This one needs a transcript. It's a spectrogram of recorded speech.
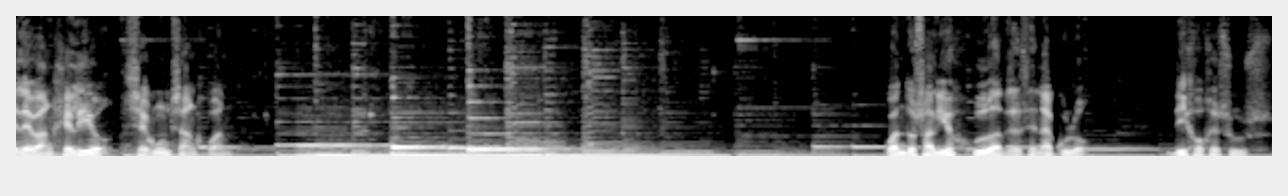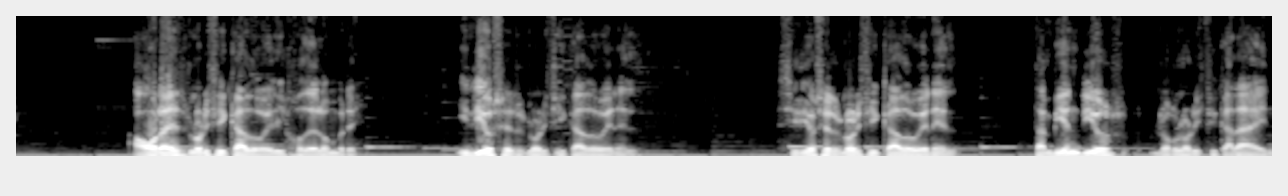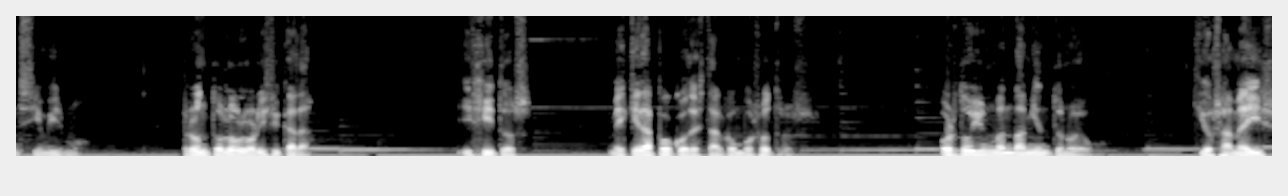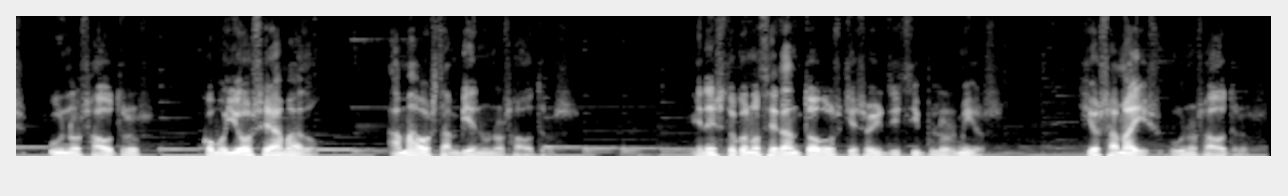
Del Evangelio según San Juan. Cuando salió Judas del cenáculo, dijo Jesús, Ahora es glorificado el Hijo del Hombre, y Dios es glorificado en él. Si Dios es glorificado en él, también Dios lo glorificará en sí mismo. Pronto lo glorificará. Hijitos, me queda poco de estar con vosotros. Os doy un mandamiento nuevo, que os améis unos a otros como yo os he amado. Amaos también unos a otros. En esto conocerán todos que sois discípulos míos, si os amáis unos a otros.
